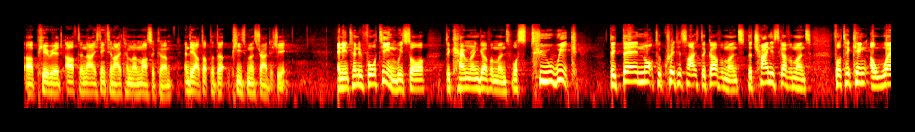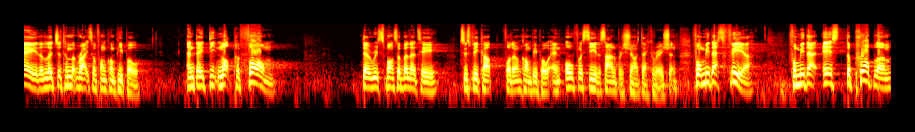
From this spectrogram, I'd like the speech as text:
uh, period after 1989 Tiananmen massacre, and they adopted the appeasement strategy. And in 2014, we saw the Cameron government was too weak. They dared not to criticize the government, the Chinese government, for taking away the legitimate rights of Hong Kong people. And they did not perform their responsibility to speak up for the Hong Kong people and oversee the Sino-British National Declaration. For me, that's fear for me, that is the problem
